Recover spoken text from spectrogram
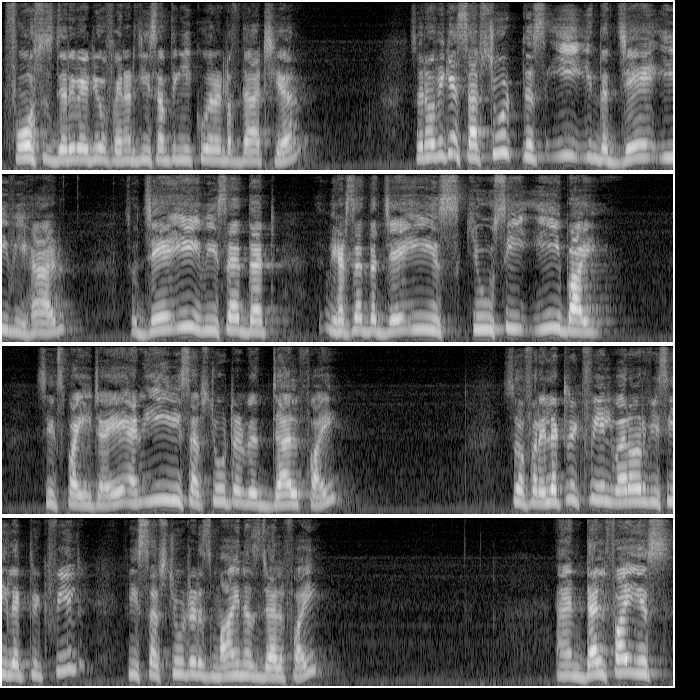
force is derivative of energy something equivalent of that here. So, now we can substitute this E in the J E we had. So, J E we said that we had said that J E is Q C E by 6 pi eta A and E we substituted with del phi. So, for electric field wherever we see electric field we substituted as minus del phi and del phi is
